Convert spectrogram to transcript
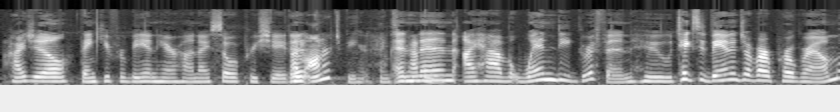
Hi, Jill. Thank you for being here, hon. I so appreciate it. I'm honored to be here. Thanks and for having me. And then me. I have Wendy Griffin, who takes advantage of our program.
